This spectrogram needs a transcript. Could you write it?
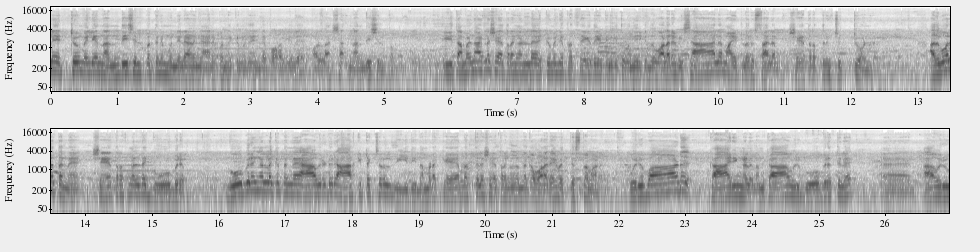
ക്ഷേത്രത്തിലെ ഏറ്റവും വലിയ നന്ദി ശില്പത്തിന് മുന്നിലാണ് ഞാനിപ്പോൾ നിൽക്കുന്നത്. എന്റെ പുറകിൽ ഉള്ള നന്ദി ശില്പം. ഈ തമിഴ്നാട്ടിലെ ക്ഷേത്രങ്ങളിലെ ഏറ്റവും വലിയ പ്രത്യേകതയായിട്ട് എനിക്ക് തോന്നിയിരിക്കുന്നത് വളരെ വിശാലമായിട്ടുള്ളൊരു സ്ഥലം ക്ഷേത്രത്തിന് ചുറ്റുമുണ്ട്. അതുപോലെ തന്നെ ക്ഷേത്രങ്ങളുടെ ഗോപുരം. ഗോപുരങ്ങളിലൊക്കെ തന്നെ ആ അവരുടെ ഒരു ആർക്കിടെക്ചറൽ രീതി നമ്മുടെ കേരളത്തിലെ ക്ഷേത്രങ്ങളിൽ നിന്നൊക്കെ വളരെ വ്യത്യസ്തമാണ്. ഒരുപാട് കാര്യങ്ങൾ നമുക്ക് ആ ഒരു ഗോപുരത്തിലെ ആ ഒരു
